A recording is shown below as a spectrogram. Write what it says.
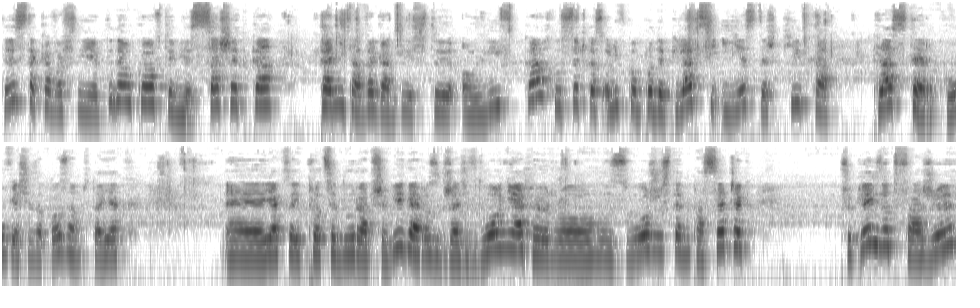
To jest taka właśnie pudełko, w tym jest saszetka, Tanita Vegan jest y, oliwka, chusteczka z oliwką po depilacji i jest też kilka plasterków. Ja się zapoznam tutaj, jak, jak tutaj procedura przebiega. Rozgrzać w dłoniach, rozłożyć ten paseczek, przykleić do twarzy,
